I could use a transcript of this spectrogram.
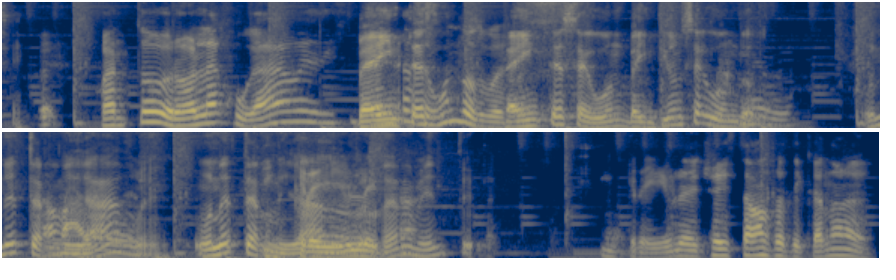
¿Cuánto duró la jugada, güey? 20 segundos, güey. 20 segundos, 21 segundos. Una eternidad, güey. Una eternidad, Increíble, verdaderamente. Increíble. De hecho, ahí estábamos platicando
